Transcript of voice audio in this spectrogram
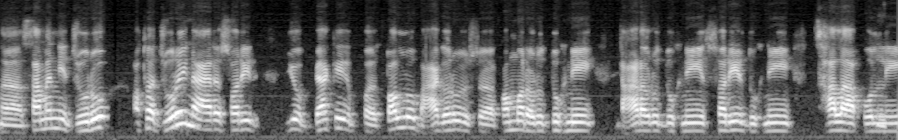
सामान्य ज्वरो अथवा ज्वरै नआएर शरीर यो ब्याके तल्लो भागहरू कम्मरहरू दुख्ने ढाडहरू दुख्ने शरीर दुख्ने छाला पोल्ने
